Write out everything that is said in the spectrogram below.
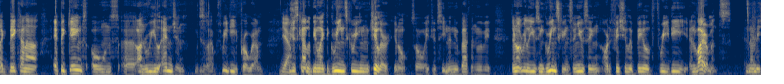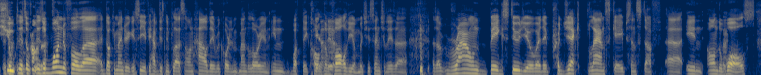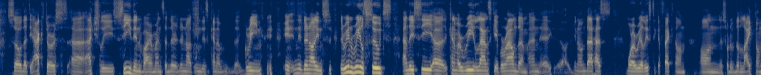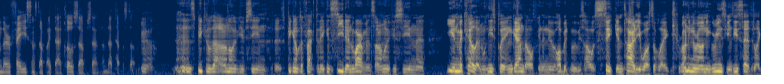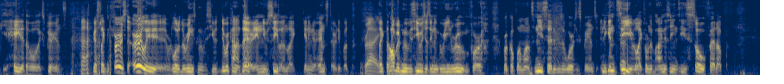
Like they kind of Epic Games owns uh, Unreal Engine, which is like a 3D program, Yeah. which has kind of been like the green screen killer, you know. So if you've seen the new Batman movie, they're not really using green screens; they're using artificially built 3D environments, and then they There's a, there's a, there's a wonderful uh, documentary you can see if you have Disney Plus on how they recorded Mandalorian in what they call Yeah, the yeah. volume, which essentially is a is a round big studio where they project landscapes and stuff uh, in on the walls so that the actors uh, actually see the environments and they're they're not in this kind of uh, green. in, they're not in they're in real suits and they see uh, kind of a real landscape around them, and uh, you know that has more a realistic effect on on sort of the light on their face and stuff like that, close ups and, and that type of stuff. Yeah. And speaking of that, I don't know if you've seen. Uh, speaking of the fact that they can see the environments, I don't know if you've seen uh, Ian McKellen when he's playing Gandalf in the new Hobbit movies. How sick and tired he was of like running around in green screens. He said like he hated the whole experience because like the first, the early Lord of the Rings movies, he was, they were kind of there in New Zealand, like getting their hands dirty. But right. like the Hobbit movies, he was just in a green room for for a couple of months, and he said it was the worst experience. And you can see like from the behind the scenes, he's so fed up.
